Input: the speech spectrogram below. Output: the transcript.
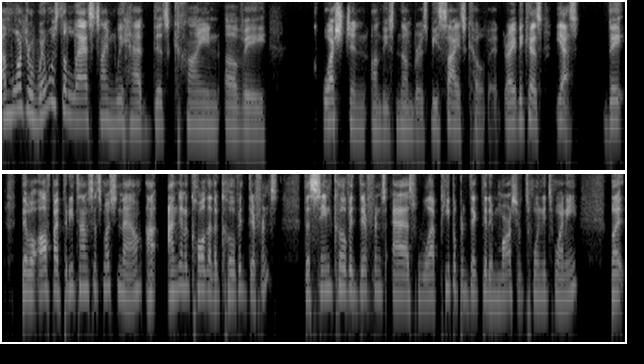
I'm wondering when was the last time we had this kind of a question on these numbers besides COVID, right? Because yes, they they were off by three times as much now. I, I'm going to call that a COVID difference, the same COVID difference as what people predicted in March of 2020. But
